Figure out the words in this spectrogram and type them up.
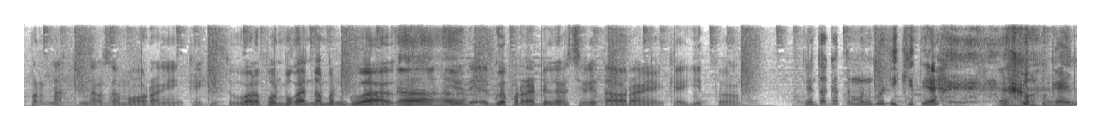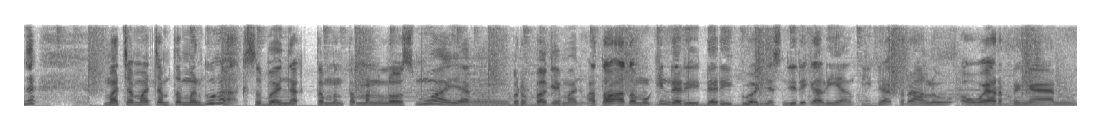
pernah kenal sama orang yang kayak gitu. Walaupun bukan temen gue Uh-huh. Gue pernah dengar cerita orang yang kayak gitu. Ternyata ke temen gue dikit ya. Kok kayaknya macam-macam temen gue gak sebanyak temen-temen lo semua yang berbagai macam. Atau atau mungkin dari dari guanya sendiri kali yang tidak terlalu aware dengan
